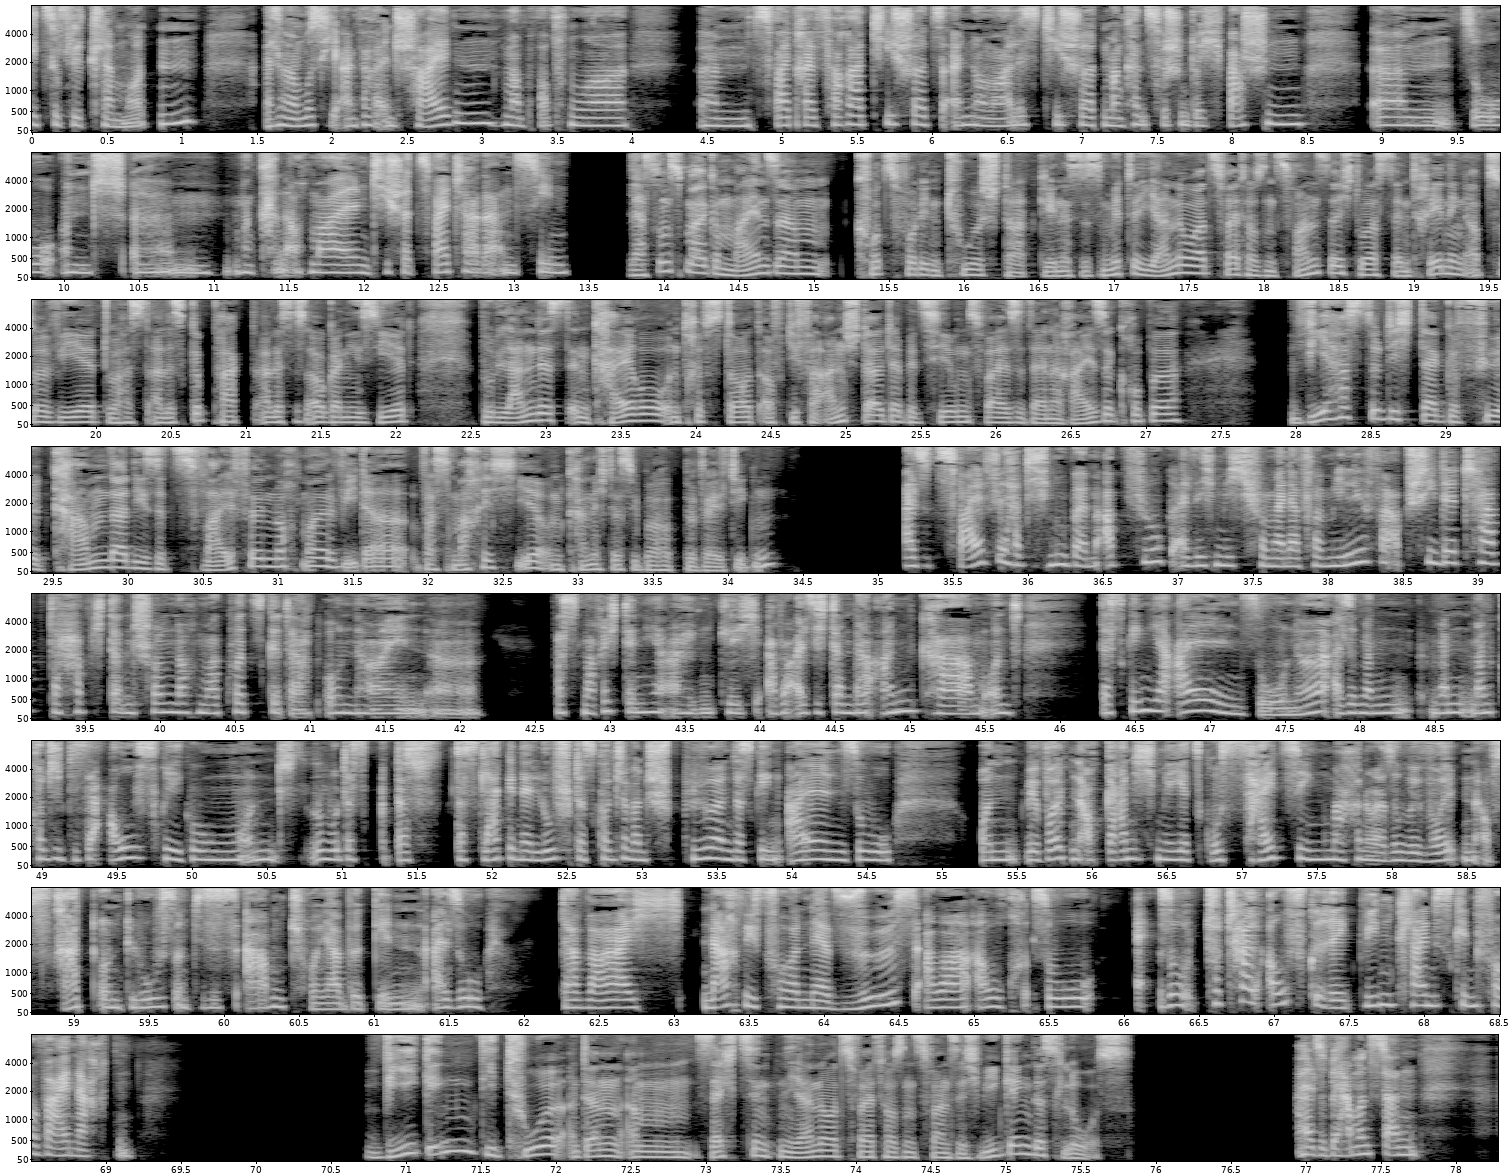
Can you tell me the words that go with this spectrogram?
viel zu viel Klamotten. Also man muss sich einfach entscheiden. Man braucht nur ähm, zwei, drei Fahrrad-T-Shirts, ein normales T-Shirt. Man kann zwischendurch waschen, ähm, so und ähm, man kann auch mal ein T-Shirt zwei Tage anziehen. Lass uns mal gemeinsam kurz vor den Tourstart gehen. Es ist Mitte Januar 2020. Du hast dein Training absolviert, du hast alles gepackt, alles ist organisiert. Du landest in Kairo und triffst dort auf die Veranstalter beziehungsweise deine Reisegruppe. Wie hast du dich da gefühlt? Kamen da diese Zweifel nochmal wieder? Was mache ich hier und kann ich das überhaupt bewältigen? Also Zweifel hatte ich nur beim Abflug, als ich mich von meiner Familie verabschiedet habe. Da habe ich dann schon noch mal kurz gedacht, oh nein, äh, was mache ich denn hier eigentlich? Aber als ich dann da ankam und das ging ja allen so, ne? Also man, man, man konnte diese Aufregung und so, das, das, das lag in der Luft, das konnte man spüren, das ging allen so. Und wir wollten auch gar nicht mehr jetzt groß Sightseeing machen oder so. Wir wollten aufs Rad und los und dieses Abenteuer beginnen. Also da war ich nach wie vor nervös, aber auch so, so total aufgeregt, wie ein kleines Kind vor Weihnachten. Wie ging die Tour dann am 16. Januar 2020? Wie ging das los? Also wir haben uns dann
